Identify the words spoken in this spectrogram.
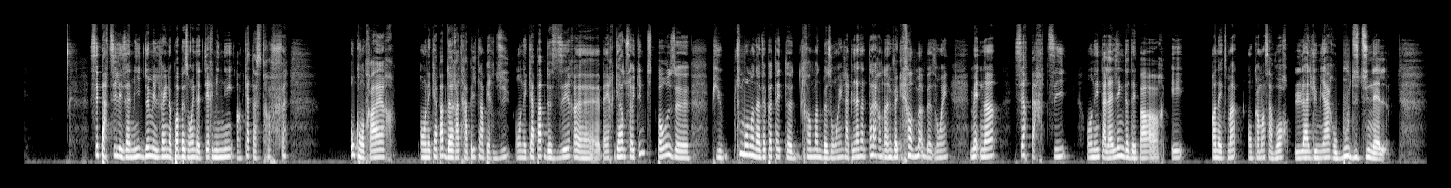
c'est parti, les amis. 2020 n'a pas besoin de terminer en catastrophe. Au contraire, on est capable de rattraper le temps perdu. On est capable de se dire, euh, ben regarde, ça a été une petite pause, euh, puis tout le monde en avait peut-être euh, grandement besoin. La planète Terre en avait grandement besoin. Maintenant, c'est reparti. On est à la ligne de départ et honnêtement, on commence à voir la lumière au bout du tunnel.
